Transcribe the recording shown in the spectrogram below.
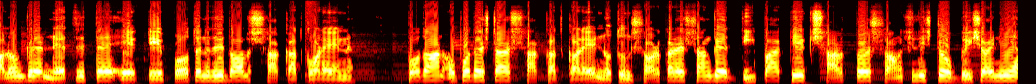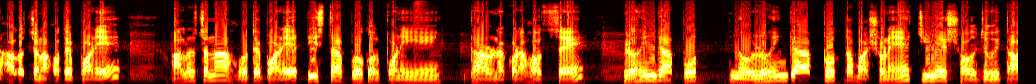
আলমগীরের নেতৃত্বে একটি প্রতিনিধি দল সাক্ষাৎ করেন। প্রধান উপদেষ্টার সাক্ষাৎকারে নতুন সরকারের সঙ্গে দ্বিপাক্ষিক স্বার্থ সংশ্লিষ্ট বিষয় নিয়ে আলোচনা হতে পারে। আলোচনা হতে পারে তিস্তা প্রকল্প নিয়ে। ধারণা করা হচ্ছে, রোহিঙ্গা রোহিঙ্গা প্রত্যাবাসনে চীনের সহযোগিতা।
